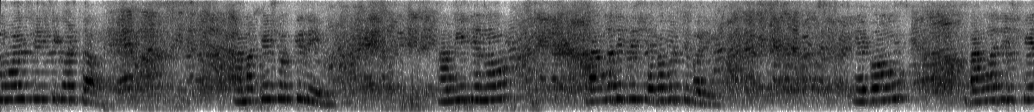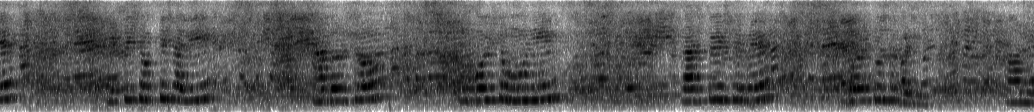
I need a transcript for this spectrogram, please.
মহান সৃষ্টিকর্তা আমাকে শক্তি দিন। আমি যেন বাংলাদেশের সেবা করতে পারি এবং বাংলাদেশকে একটি শক্তিশালী আদর্শ ও বৈষম্যহীন রাষ্ট্র হিসেবে গড়ে তুলতে পারি। আমি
